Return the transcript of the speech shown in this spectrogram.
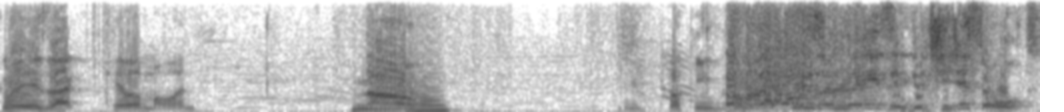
Wait, is that Caleb Mullen? No. You fucking. Oh, that was amazing! Did she just ult?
